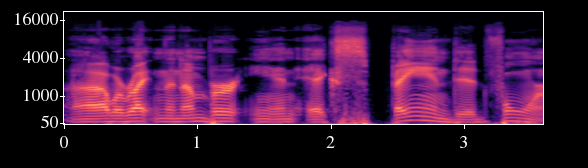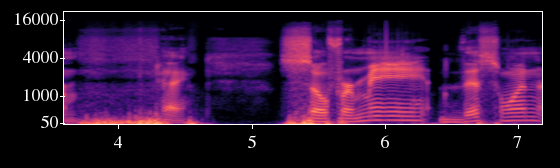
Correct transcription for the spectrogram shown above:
Uh, we're writing the number in expanded form. Okay. So for me, this one,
